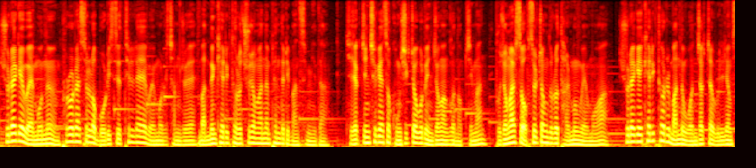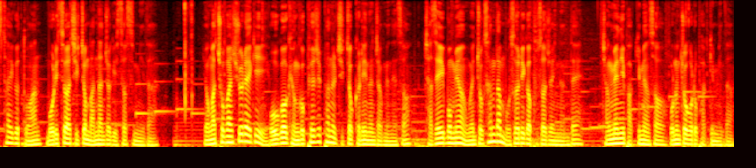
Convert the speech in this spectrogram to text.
슈렉의 외모는 프로레슬러 모리스 틸레의 외모를 참조해 만든 캐릭터로 추정하는 팬들이 많습니다. 제작진 측에서 공식적으로 인정한 건 없지만 부정할 수 없을 정도로 닮은 외모와 슈렉의 캐릭터를 만든 원작자 윌리엄 스타이그 또한 모리스와 직접 만난 적이 있었습니다. 영화 초반 슈렉이 오거 경고 표지판을 직접 그리는 장면에서 자세히 보면 왼쪽 상단 모서리가 부서져 있는데 장면이 바뀌면서 오른쪽으로 바뀝니다.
